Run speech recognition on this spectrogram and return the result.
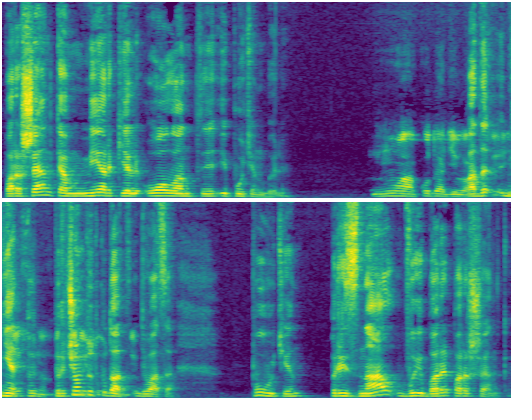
Порошенко, Меркель, Оланд и, и Путин были. Ну, а куда деваться? Подо- Нет, Естественно, при чем тут куда деваться? Путин признал выборы Порошенко.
